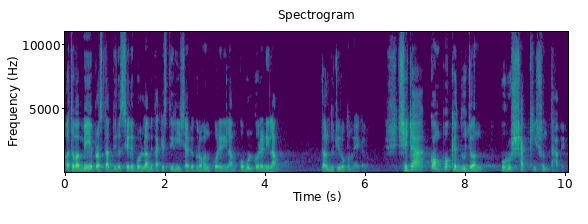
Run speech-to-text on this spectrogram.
অথবা মেয়ে প্রস্তাব দিল, ছেলে বলল, আমি তাকে স্ত্রী হিসাবে গ্রহণ করে নিলাম, কবুল করে নিলাম। তাহলে দুটি রোকন হয়ে গেল। সেটা কমপক্ষে দুজন পুরুষ সাক্ষী শুনতে হবে।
